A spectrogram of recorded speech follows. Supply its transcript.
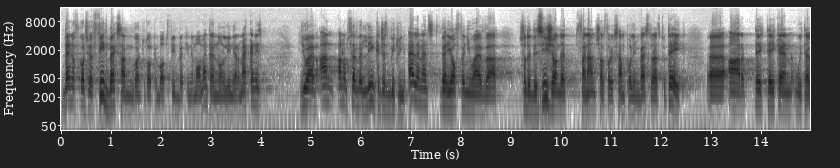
Then, of course, you have feedbacks. I'm going to talk about feedback in a moment and nonlinear mechanism. You have un unobserved linkages between elements. Very often you have, uh, so the decision that financial, for example, investors have to take uh, are taken with a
